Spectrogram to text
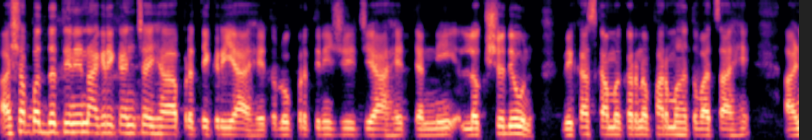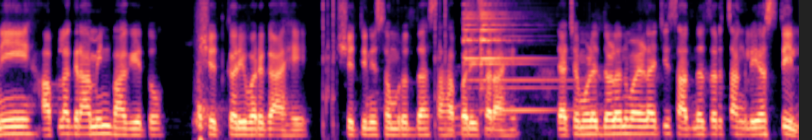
अशा पद्धतीने नागरिकांच्या ह्या प्रतिक्रिया आहेत. लोकप्रतिनिधी जे आहेत त्यांनी लक्ष देऊन विकास कामं करणं फार महत्वाचं आहे. आणि आपला ग्रामीण भाग येतो. शेतकरी वर्ग आहे. शेतीने समृद्ध असा हा परिसर आहे. त्याच्यामुळे दळणवळणाची साधनं जर चांगली असतील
